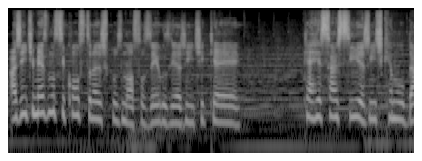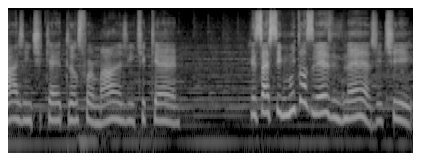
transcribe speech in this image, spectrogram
a gente mesmo se constrange com os nossos erros e a gente quer quer ressarcir, a gente quer mudar, a gente quer transformar, a gente quer ressarcir muitas vezes, né? A gente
